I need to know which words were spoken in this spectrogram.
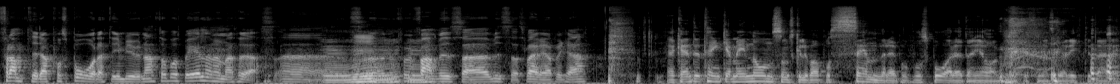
framtida På spåret inbjudan står på spel nu Mattias. Eh, Mm. Så nu får vi fan visa, visa Sverige att vi kan. Jag kan inte tänka mig någon som skulle vara på sämre på På spåret än jag, om jag ska vara riktigt ärlig.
